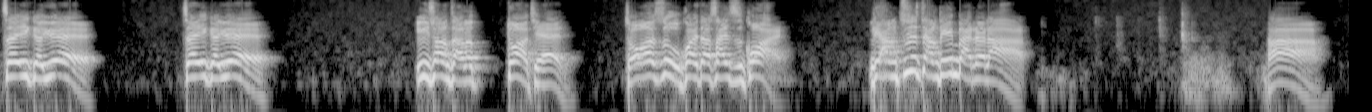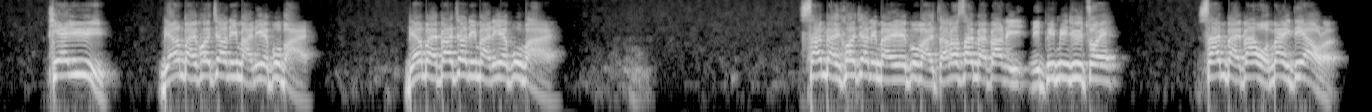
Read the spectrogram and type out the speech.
这一个月，这一个月，预创涨了多少钱？从二十五块到三十块，两只涨停板的啦。啊。天域两百块叫你买你也不买，两百八叫你买你也不买，三百块叫你买也不买，涨到三百八你你拼命去追，三百八我卖掉了，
